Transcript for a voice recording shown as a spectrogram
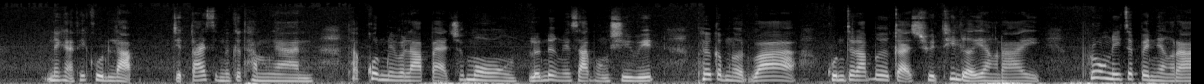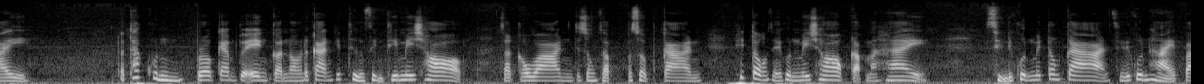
ๆ ในขณะที่คุณหลับจิตใต้สำนึกก็ทำงาน ถ้าคุณมีเวลา 8 ชั่วโมง หรือ1ใน3ของชีวิต เพื่อกำหนดว่าคุณจะรับมือกับชีวิตที่เหลืออย่างไร พรุ่งนี้จะเป็นอย่างไร แล้วถ้าคุณโปรแกรมตัวเองก่อนนอนด้วยการคิดถึงสิ่งที่ไม่ชอบจักรวาลจะส่งประสบการณ์ที่ตรงสิ่งที่คุณไม่ชอบกลับมาให้ สิ่งที่คุณไม่ต้องการ สิ่งที่คุณหายไป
